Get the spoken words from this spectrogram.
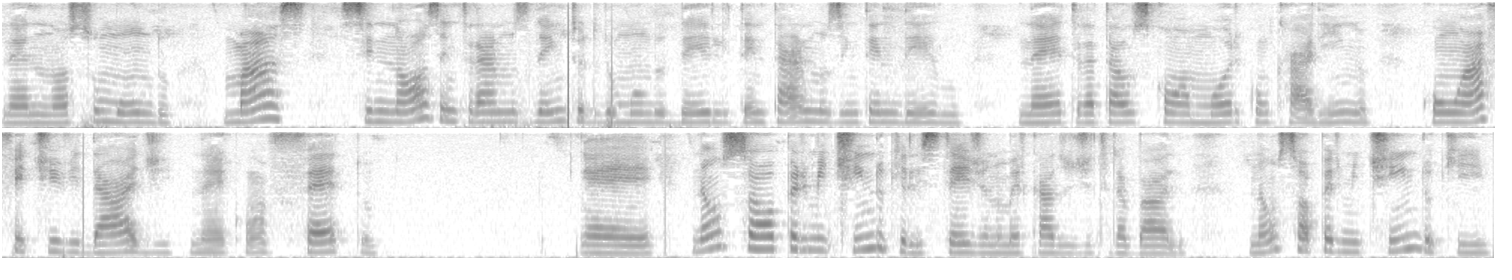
né, no nosso mundo. Mas se nós entrarmos dentro do mundo dele, tentarmos entendê-lo, né, tratá-los com amor, com carinho, com afetividade, né, com afeto, é, não só permitindo que ele esteja no mercado de trabalho, não só permitindo que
